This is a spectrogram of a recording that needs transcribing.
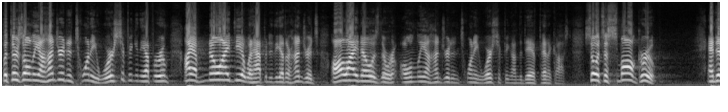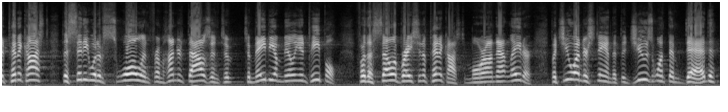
but there's only 120 worshiping in the upper room. I have no idea what happened to the other hundreds. All I know is there were only 120 worshiping on the day of Pentecost. So it's a small group. And at Pentecost, the city would have swollen from 100,000 to, to maybe a million people for the celebration of Pentecost. More on that later. But you understand that the Jews want them dead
